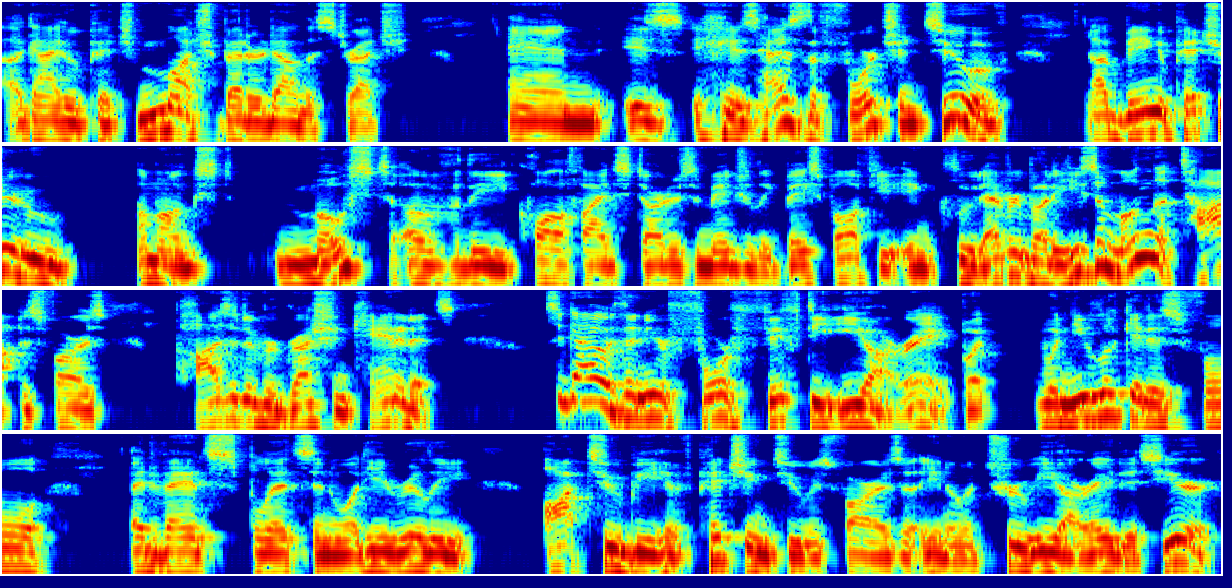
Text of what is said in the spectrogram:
a guy who pitched much better down the stretch. and is, is has the fortune too of uh, being a pitcher who, amongst most of the qualified starters in Major League Baseball, if you include everybody, he's among the top as far as positive regression candidates. It's a guy with a near 450 ERA, but when you look at his full advanced splits and what he really ought to be of pitching to as far as a, you know a true ERA this year,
